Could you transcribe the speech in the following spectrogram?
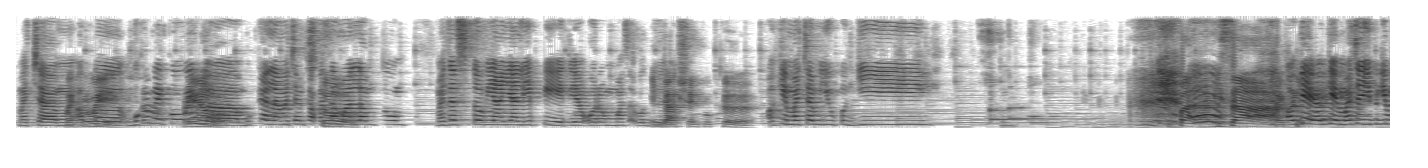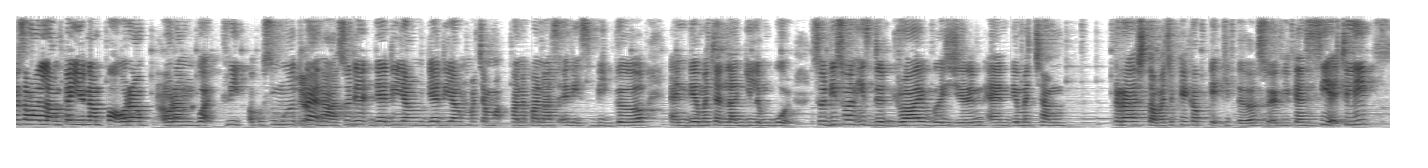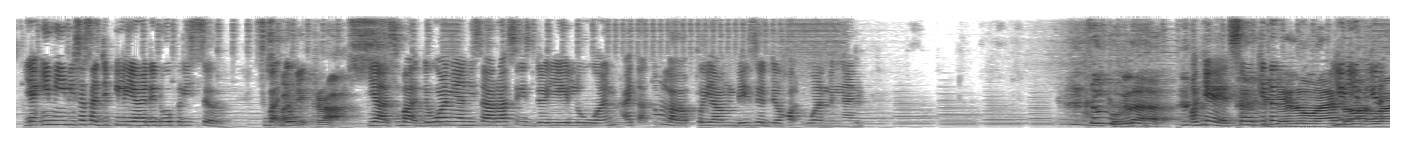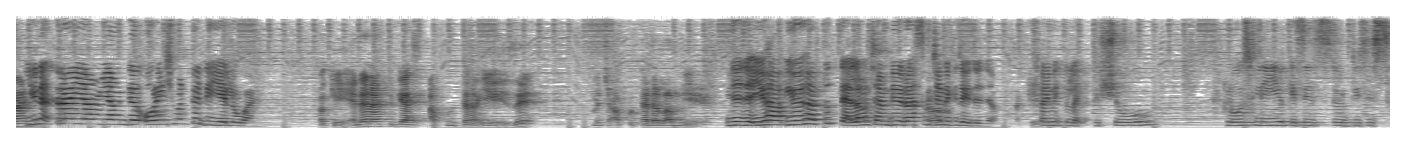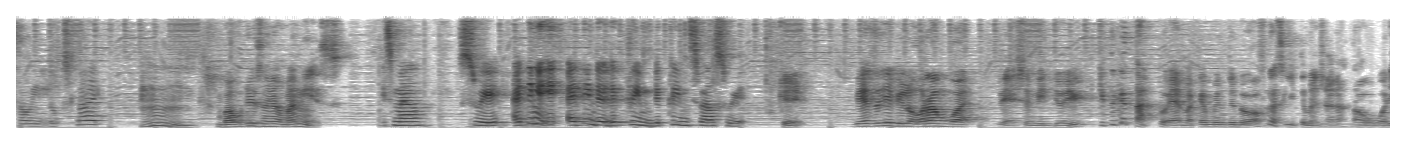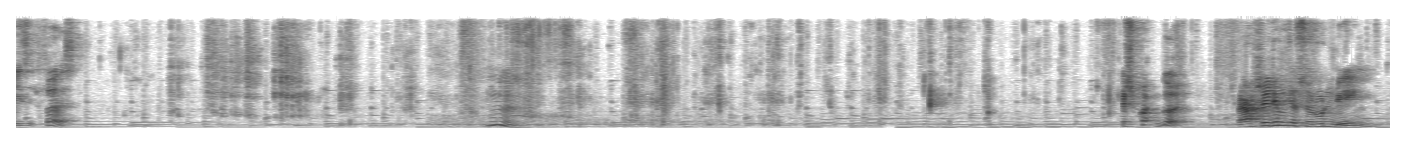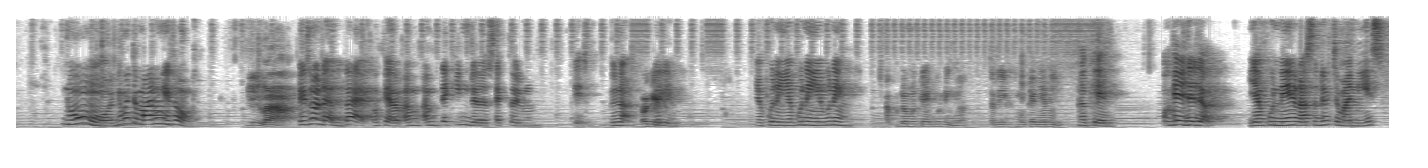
macam Microwave. apa bukan microwave Freo. lah bukanlah macam kat pasar malam tu macam stove yang yang lepeh tu yang orang masak burger Induction cooker. Okay macam you pergi Cepat lah Nisa. Okay okay macam you pergi pasar malam kan you nampak orang Ah. orang buat crepe apa semua tu Yeah. kan ha so dia dia ada yang dia ada yang macam panas-panas and it's bigger and dia macam lagi lembut. So this one is the dry version and dia macam keras tau macam kuih kapit kita. So if you can see actually yang ini Nisa saja pilih yang ada dua perisa. Sebab, Sebab the, dia keras. Ya sebab the one yang Nisa rasa is the yellow one. I tak tahu lah apa yang beza the hot one dengan Sambung lah. Okay, so kita The yellow one, you, the you, hot you, one. you nak try yang yang the orange one ke the yellow one? Okay, and then I have to guess apakah ia, is it? Macam apakah dalam dia? Sekejap, sekejap. You have you have to tell lah macam dia rasa macam Ah. mana kejap, kejap, kejap. Okay. So I need to like to show closely. Okay, so, so this is how it looks like. Hmm, bau dia sangat manis. It smell sweet. I think it, I think the the cream, the cream smells sweet. Okay. Biasanya bila orang buat reaction video, you- kita kan takut kan makan benda tu. Of course kita macam nak tahu what is it first. Hmm. It's quite good. Rasa dia macam serunding. No, dia macam manis tau. Yelah. It's not that bad. Okay, I'm I'm taking the second taste. You nak Okay. lagi? Yang kuning, yang kuning, yang kuning. Aku dah makan yang kuning lah. Tadi aku makan yang ni. Okay. Okay, jap. Yang kuning rasa dia macam manis.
